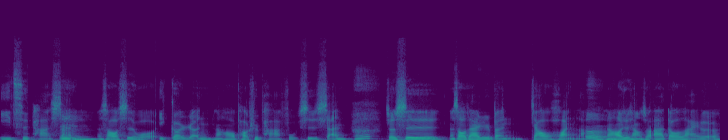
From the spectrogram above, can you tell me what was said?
一次爬山，那时候是我一个人，然后跑去爬富士山，就是那时候在日本交换啦，嗯，然后就想说啊。都来了，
